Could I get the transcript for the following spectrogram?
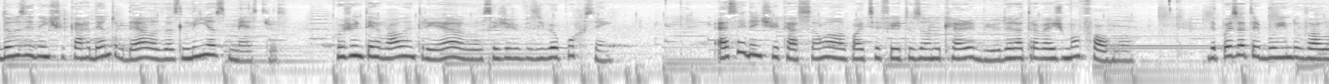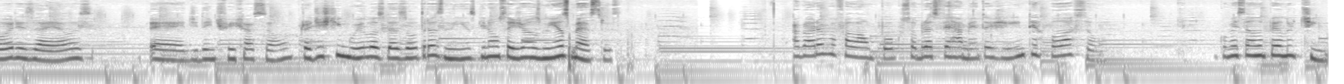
podemos identificar dentro delas as linhas mestras, cujo intervalo entre elas seja divisível por 100. Essa identificação ela pode ser feita usando o Carry Builder através de uma fórmula, depois atribuindo valores a elas é, de identificação para distingui-las das outras linhas que não sejam as linhas mestras. Agora eu vou falar um pouco sobre as ferramentas de interpolação. Começando pelo TIM,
